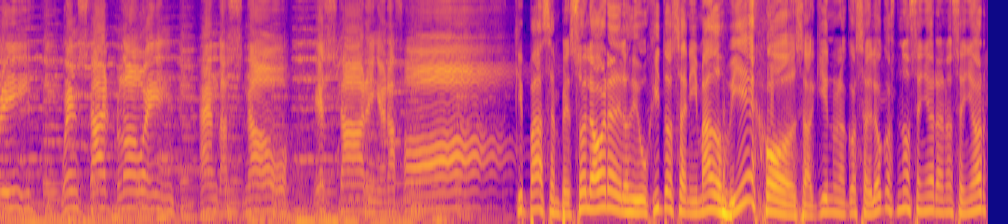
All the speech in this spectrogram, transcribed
tree, wind start blowing, and the snow is starting in a fall. ¿Qué pasa? ¿Empezó la hora de los dibujitos animados viejos aquí en Una Cosa de Locos? No, señora, no, señor.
